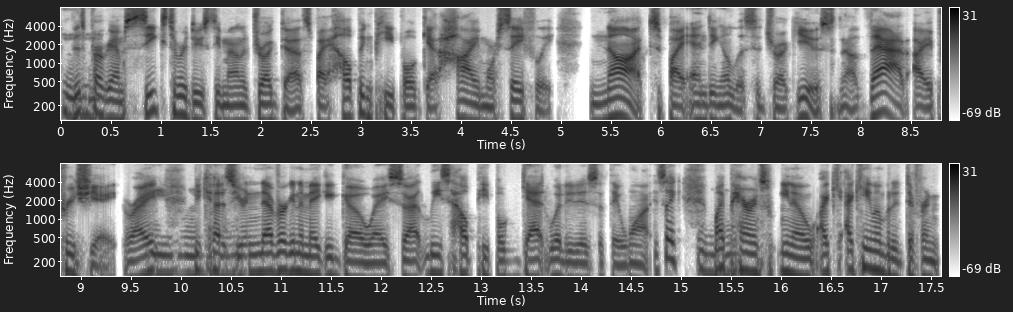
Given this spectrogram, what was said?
This Mhm. program seeks to reduce the amount of drug deaths by helping people get high more safely, not by ending illicit drug use. Now, that I appreciate, right? Mhm, Because you're never going to make it go away. So at least help people get what it is that they want. It's like my mhm. parents, you know, I, I came up at a different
